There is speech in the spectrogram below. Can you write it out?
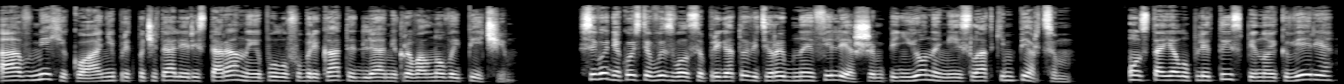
а в Мехико они предпочитали рестораны и полуфабрикаты для микроволновой печи. Сегодня Костя вызвался приготовить рыбное филе с шампиньонами и сладким перцем. Он стоял у плиты спиной к Вере,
